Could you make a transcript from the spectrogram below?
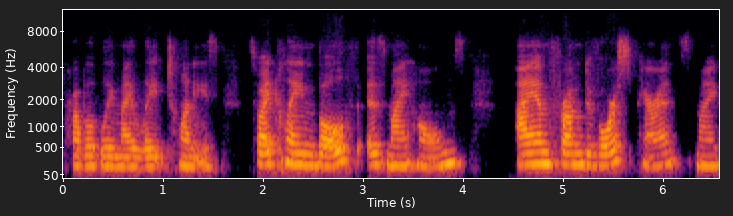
probably my late 20s. So I claim both as my homes. I am from divorced parents. My,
